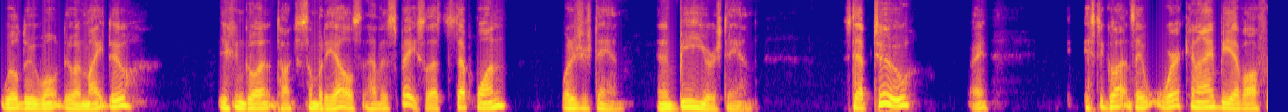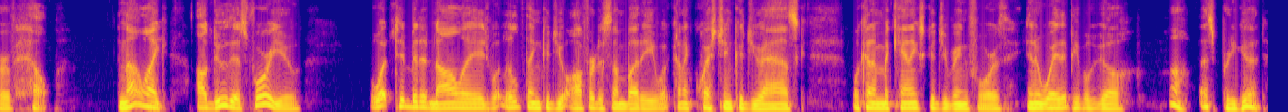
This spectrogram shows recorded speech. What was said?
will do, won't do, and might do, you can go out and talk to somebody else and have a space. So that's step one. What is your stand? And be your stand. Step two, right, is to go out and say, where can I be of offer of help? Not like I'll do this for you. What tidbit of knowledge, what little thing could you offer to somebody? What kind of question could you ask? What kind of mechanics could you bring forth in a way that people could go, oh, that's pretty good.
